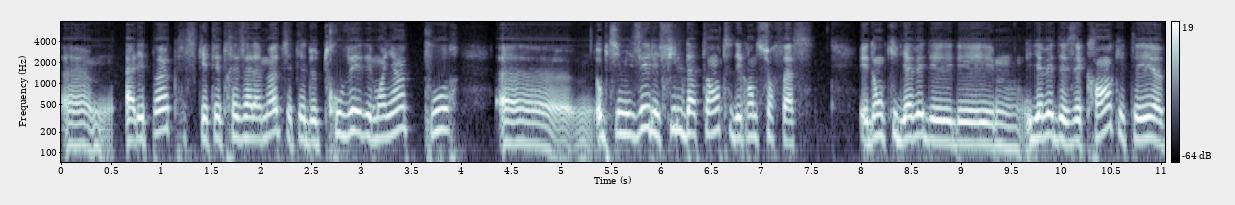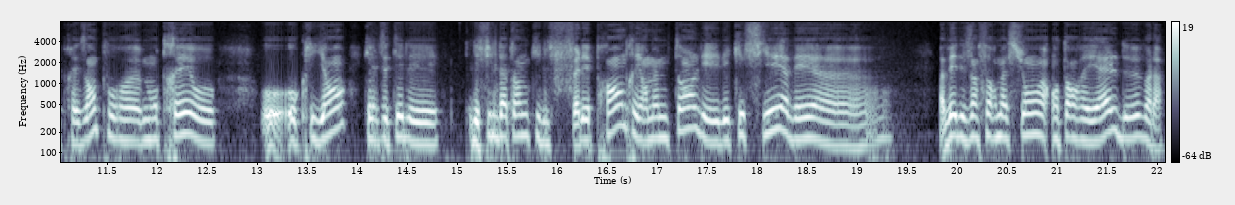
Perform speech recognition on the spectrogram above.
à l'époque, ce qui était très à la mode, c'était de trouver des moyens pour optimiser les files d'attente des grandes surfaces. Et donc il y avait des, écrans qui étaient euh, présents pour euh, montrer aux, clients quels étaient les, les files d'attente qu'il fallait prendre et en même temps les, caissiers avaient, euh, avaient des informations en temps réel de voilà.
